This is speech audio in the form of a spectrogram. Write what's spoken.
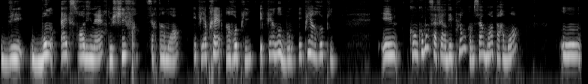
des bons extraordinaires de chiffres certains mois, et puis après un repli, et puis un autre bon, et puis un repli. Et quand on commence à faire des plans comme ça, mois par mois, on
